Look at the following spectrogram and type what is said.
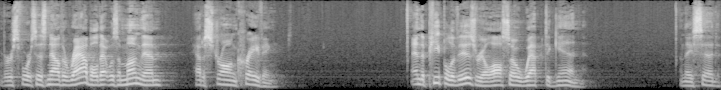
Verse 4 says, Now the rabble that was among them had a strong craving. And the people of Israel also wept again. And they said,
